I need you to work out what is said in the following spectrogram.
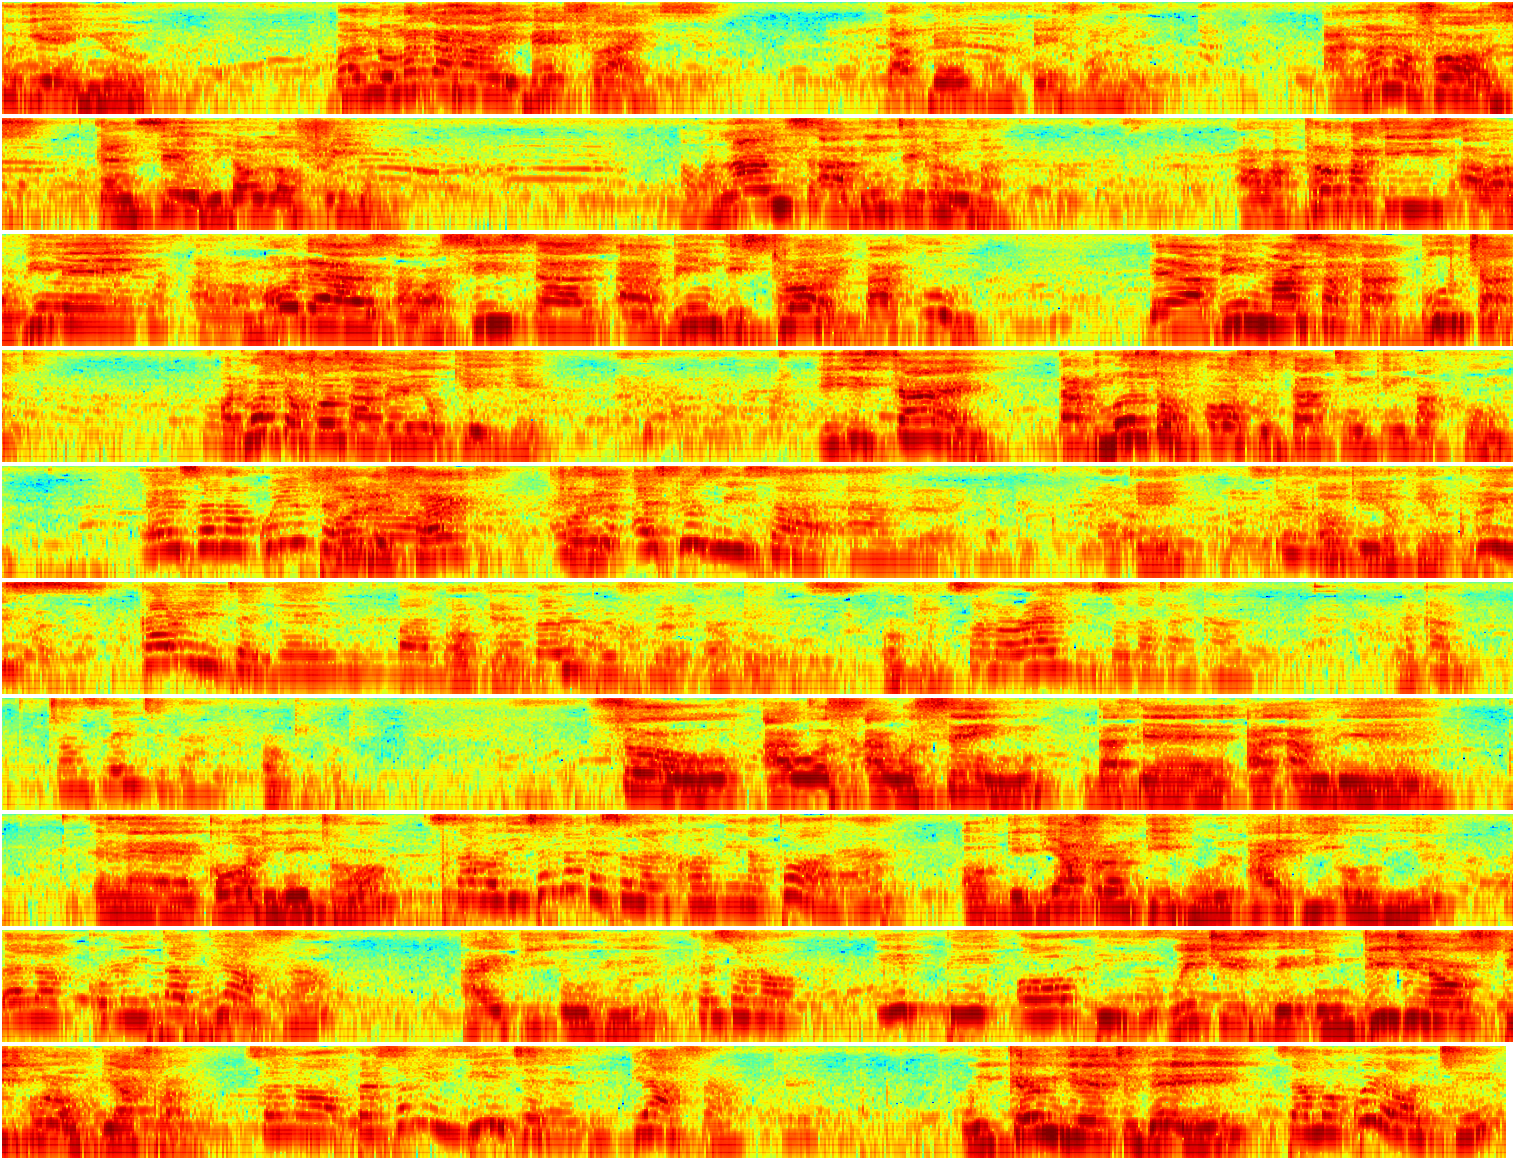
good here in Europe. But no matter how a bird flies, that bird will perch one day. And none of us can say we don't love freedom. Our lands are being taken over. Our properties, our women, our mothers, our sisters are being destroyed back home. They are being massacred, butchered. But most of us are very okay here. It is time that most of us will start thinking back home. E sono qui per... For the fact, for Excuse, the, excuse me, sir. Um, okay, excuse me. okay, okay, okay, Please carry it again, but Okay. uh, very briefly. Okay. Okay, Summarize it so that I can, I can translate to them. okay, okay. So I was I was saying that uh, I am the uh, coordinator Stavo dicendo che sono il coordinatore of the Biafran people, IPOB, della comunità Biafra, IPOB, che sono IPOB, which is the indigenous people of Biafra. sono persone indigene di Biafra. We came here today Siamo qui oggi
